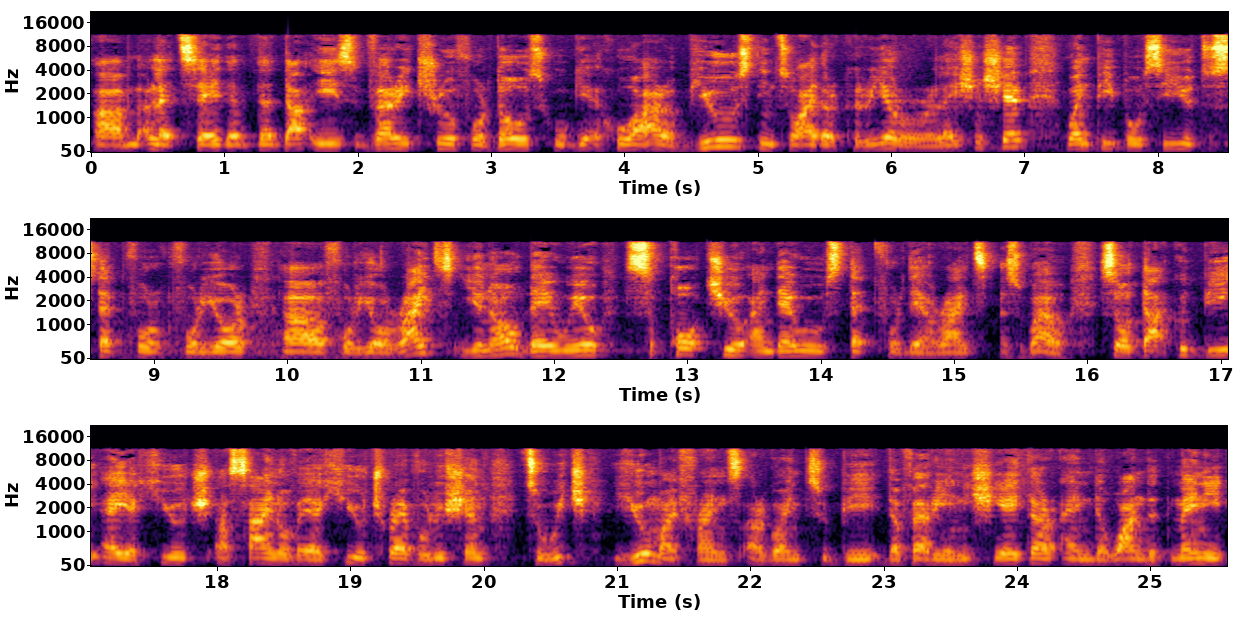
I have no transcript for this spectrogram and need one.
um, let's say that, that that is very true for those who get who are abused into either career or relationship. When people see you to step for for your uh, for your rights, you know they will support you and they will step for their rights as well. So that could be a, a huge a sign of a, a huge revolution to which you, my friends, are going to be the very initiator and the one that many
